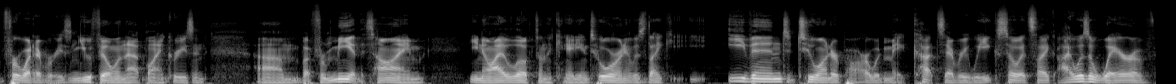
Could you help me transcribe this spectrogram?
for whatever reason. You fill in that blank reason. Um, but for me at the time, you know, I looked on the Canadian tour and it was like even to two under par would make cuts every week. So it's like I was aware of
